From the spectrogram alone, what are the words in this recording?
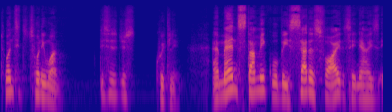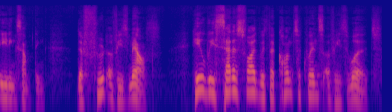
20 to 21. This is just quickly. A man's stomach will be satisfied. See, now he's eating something, the fruit of his mouth. He will be satisfied with the consequence of his words.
